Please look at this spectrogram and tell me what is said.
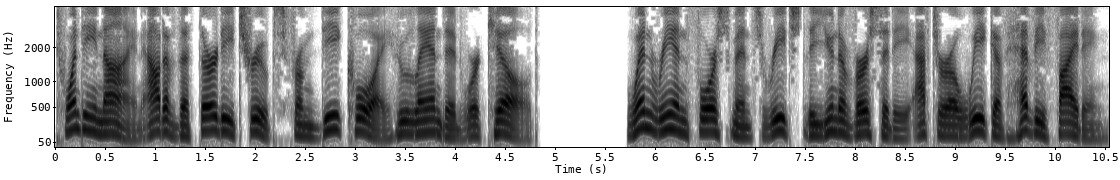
29 out of the 30 troops from D Coy who landed were killed. When reinforcements reached the university after a week of heavy fighting,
